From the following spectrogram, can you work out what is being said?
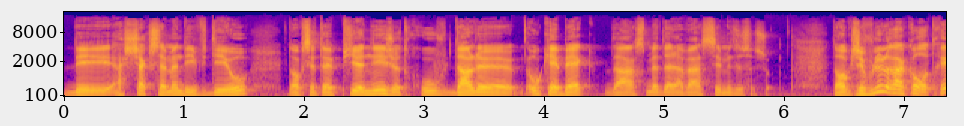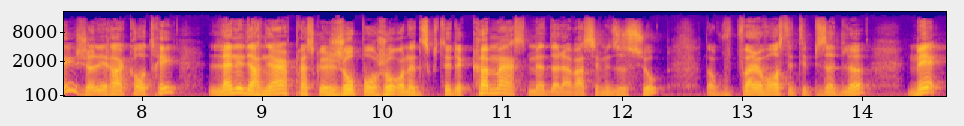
des, à chaque semaine des vidéos. Donc, c'est un pionnier, je trouve, dans le, au Québec, dans se mettre de l'avant ses médias sociaux. Donc, j'ai voulu le rencontrer. Je l'ai rencontré l'année dernière, presque jour pour jour. On a discuté de comment se mettre de l'avant ses médias sociaux. Donc, vous pouvez aller voir cet épisode-là. Mais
